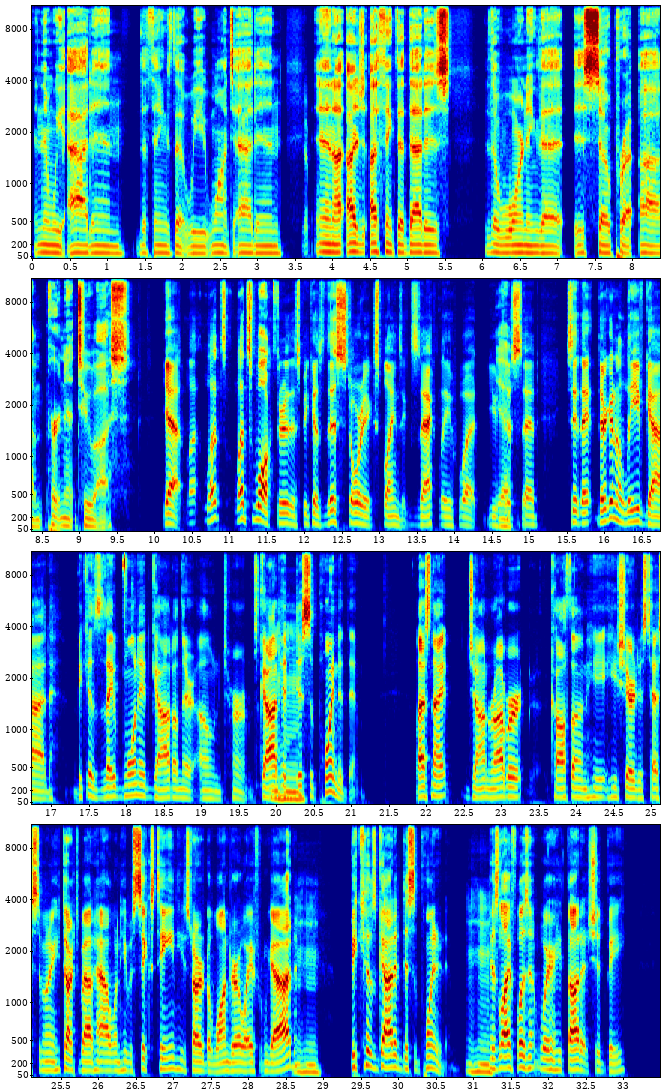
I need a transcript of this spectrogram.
and then we add in the things that we want to add in. Yep. And I think that that is the warning that is so pre- um, pertinent to us. Yeah, let, let's let's walk through this because this story explains exactly what you Yep. just said. See, they they're going to leave God because they wanted God on their own terms. God had Mhm. disappointed them. Last night, John Robert Cawthon he he shared his testimony. He talked about how when he was 16, he started to wander away from God Mm-hmm. because God had disappointed him. Mm-hmm. His life wasn't where he thought it should be.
